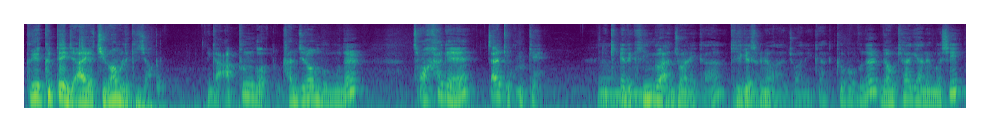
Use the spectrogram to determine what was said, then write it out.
그게 그때 이제 아이가 지루함을 느끼죠. 그러니까 아픈 곳, 간지러운 부분을 정확하게 짧게 굵게 애들 긴 거 안 좋아하니까 길게 설명을 안 좋아하니까 그 부분을 명쾌하게 하는 것이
